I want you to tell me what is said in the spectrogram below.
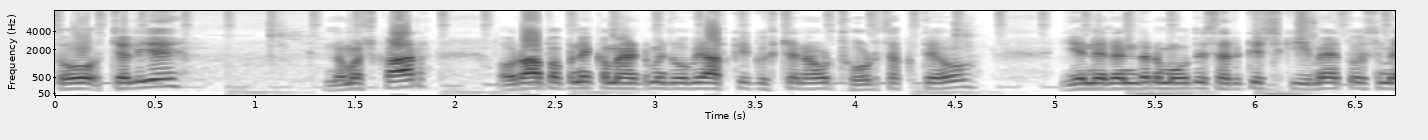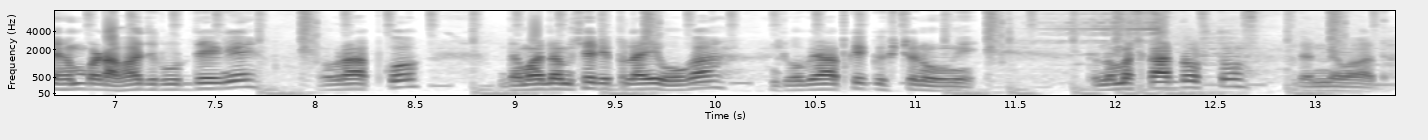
तो चलिए, नमस्कार। और आप अपने कमेंट में जो भी आपके क्वेश्चन और छोड़ सकते हो। ये नरेंद्र मोदी सर की स्कीम है तो इसमें हम बढ़ावा ज़रूर देंगे। और आपको दमादम से रिप्लाई होगा, जो भी आपके क्वेश्चन होंगे। तो नमस्कार दोस्तों, धन्यवाद।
